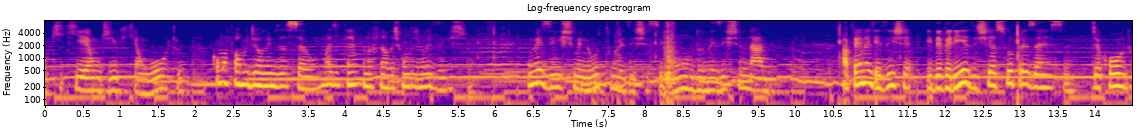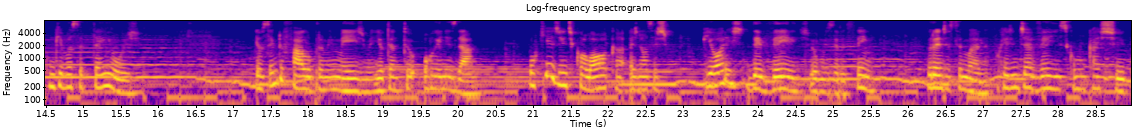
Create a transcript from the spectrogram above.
o que, que é um dia, o que, que é um outro, como uma forma de organização, mas o tempo, no final das contas, não existe. Não existe minuto, não existe segundo, não existe nada. Apenas existe e deveria existir a sua presença, de acordo com o que você tem hoje. Eu sempre falo para mim mesma e eu tento organizar. Por que a gente coloca as nossas piores deveres, vamos dizer assim, durante a semana? Porque a gente já vê isso como um castigo.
